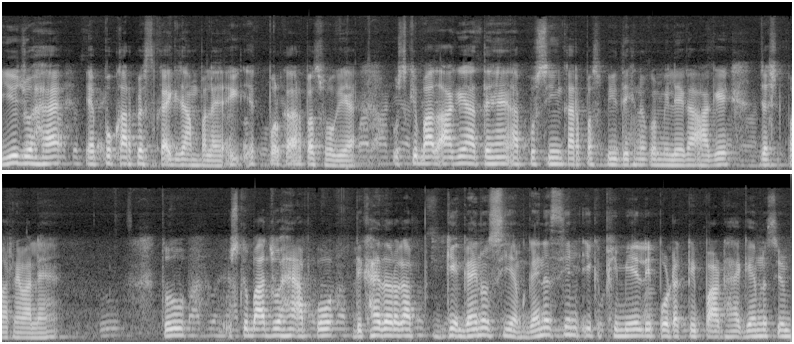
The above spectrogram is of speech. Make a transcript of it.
ये जो है, एप्पो कार्पस का एग्ज़ाम्पल है। एप्पो कार्पस हो गया। उसके बाद आगे आते हैं, आपको सीन कार्पस भी देखने को मिलेगा। आगे जस्ट पढ़ने वाले हैं। तो उसके बाद जो है आपको दिखाई दे रहा होगा गैनोसियम। गैनोसियम एक फीमेल रिप्रोडक्टिव पार्ट है। Gynoecium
